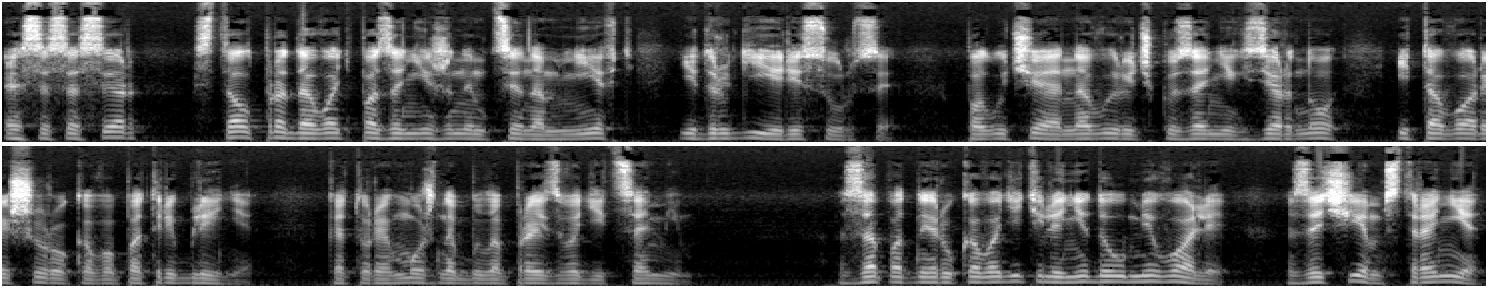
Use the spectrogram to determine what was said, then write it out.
СССР стал продавать по заниженным ценам нефть и другие ресурсы, получая на выручку за них зерно и товары широкого потребления, которые можно было производить самим. Западные руководители недоумевали, зачем стране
